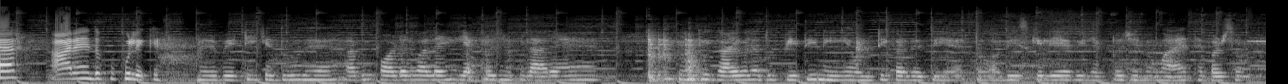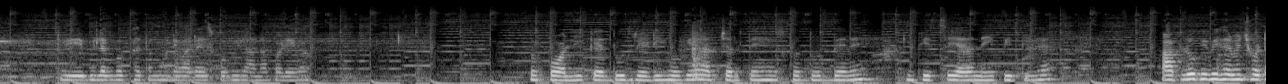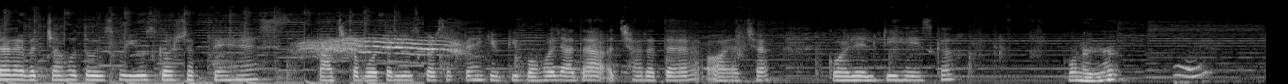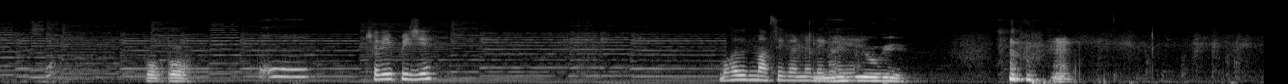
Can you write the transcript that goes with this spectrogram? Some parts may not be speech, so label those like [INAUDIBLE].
आ रहे हैं दो पुप्पू लेके। मेरे बेटी के दूध है। अभी पाउडर वाला ही लैक्टोजन पिला रहे हैं। क्योंकि गाय वाला दूध पीती नहीं है उल्टी कर देती है। तो अभी इसके लिए अभी लैक्टोजन मंगवाए थे परसों। तो ये भी लगभग ख़त्म होने वाला है इसको भी लाना पड़ेगा। तो पॉली का दूध रेडी हो गया। अब चलते हैं इसको दूध देने क्योंकि इससे ज़्यादा नहीं पीती है। आप लोग के भी घर में छोटा अगर बच्चा हो तो इसको यूज़ कर सकते हैं। कांच का बोतल यूज़ कर सकते हैं क्योंकि बहुत ज़्यादा अच्छा रहता है और अच्छा क्वालिटी है इसका। कौन है ये? पापा। चलिए पीजिए। बहुत बदमाशी करने लगी नहीं है।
